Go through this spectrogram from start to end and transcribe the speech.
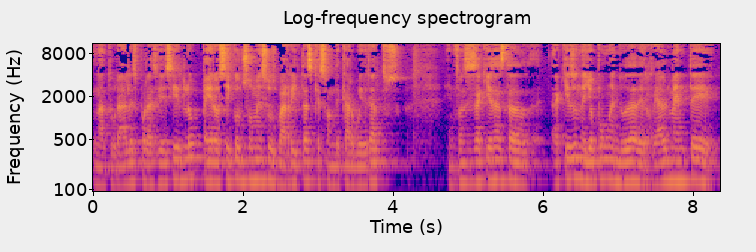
naturales, por así decirlo, pero sí consume sus barritas que son de carbohidratos. Entonces aquí es hasta aquí es donde yo pongo en duda de realmente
